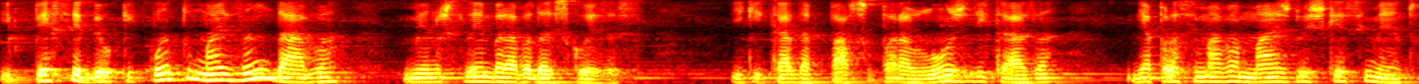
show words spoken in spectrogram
e percebeu que quanto mais andava, menos se lembrava das coisas, e que cada passo para longe de casa lhe aproximava mais do esquecimento.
